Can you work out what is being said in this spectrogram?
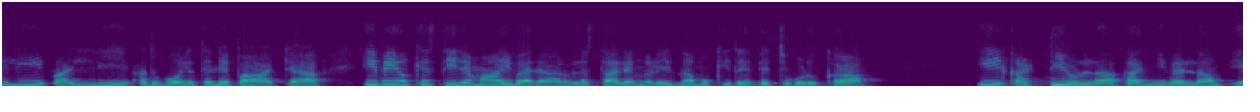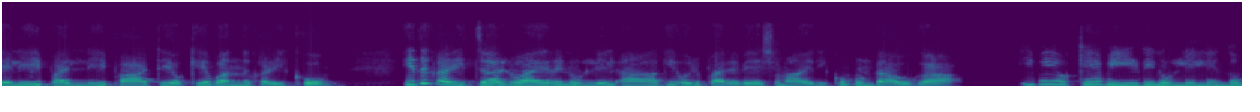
എലി പല്ലി അതുപോലെ തന്നെ പാറ്റ ഇവയൊക്കെ സ്ഥിരമായി വരാറുള്ള സ്ഥലങ്ങളിൽ നമുക്കിത് വെച്ചു കൊടുക്കാം. ഈ കട്ടിയുള്ള കഞ്ഞിവെള്ളം എലി പല്ലി പാറ്റയൊക്കെ വന്നു കഴിക്കും. ഇത് കഴിച്ചാൽ വയറിനുള്ളിൽ ആകെ ഒരു പരവേശമായിരിക്കും ഉണ്ടാവുക. ഇവയൊക്കെ വീടിനുള്ളിൽ നിന്നും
